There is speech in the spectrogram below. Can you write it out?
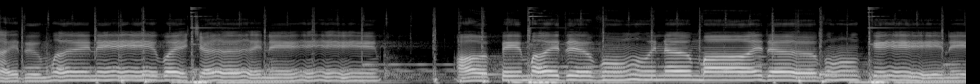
कर्मने वचने। आपे मरवूं न मारवूं केने।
